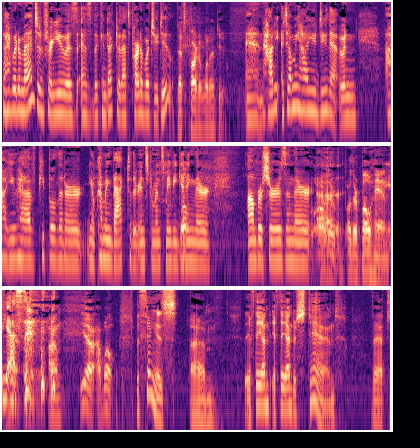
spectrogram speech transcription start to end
I would imagine for you as as the conductor, that's part of what you do. that's part of what i do. And how do you tell me how you do that when uh, you have people that are you know coming back to their instruments, maybe getting their embouchures and their or uh, their, or their bow hands yes. um, yeah uh, well the thing is um, if they un- if they understand that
